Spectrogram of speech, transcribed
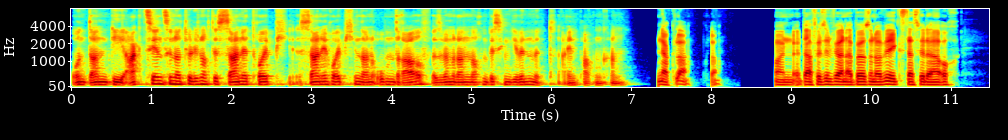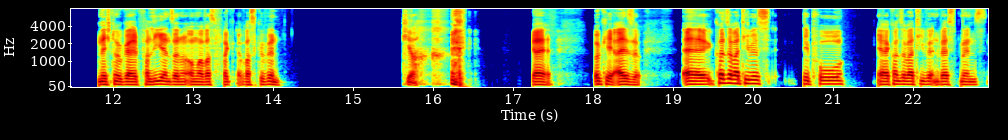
Und dann die Aktien sind natürlich noch das Sahnehäubchen dann obendrauf, also, wenn man dann noch 'n bisschen Gewinn mit einpacken kann. Na klar, klar. Und dafür sind wir an der Börse unterwegs, dass wir da auch nicht nur Geld verlieren, sondern auch mal was was gewinnen. Ja. Geil. Okay, also, äh, konservatives Depot, eher konservative Investments,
